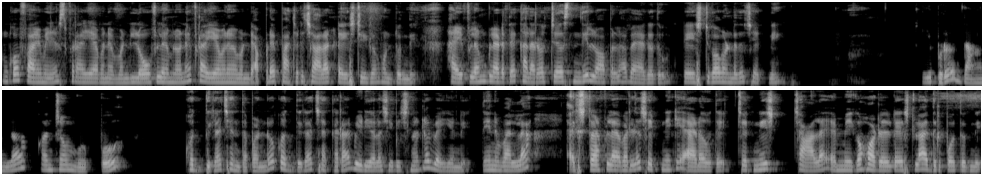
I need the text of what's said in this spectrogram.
ఇంకో ఫైవ్ మినిట్స్ ఫ్రై అవ్వనివ్వండి. లో ఫ్లేమ్లోనే ఫ్రై అవ్వనివ్వండి. అప్పుడే పచ్చడి చాలా టేస్టీగా ఉంటుంది. హై ఫ్లేమ్ పెడితే కలర్ వచ్చేస్తుంది. లోపల వేగదు. టేస్ట్గా ఉండదు చట్నీ. ఇప్పుడు దానిలో కొంచెం ఉప్పు కొద్దిగా చింతపండు కొద్దిగా చక్కెర వీడియోలో చూపించినట్లు వేయండి. దీనివల్ల ఎక్స్ట్రా ఫ్లేవర్లు చట్నీకి యాడ్ అవుతాయి. చట్నీ చాలా ఎమ్మీగా హోటల్ టేస్ట్లో అదిరిపోతుంది.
